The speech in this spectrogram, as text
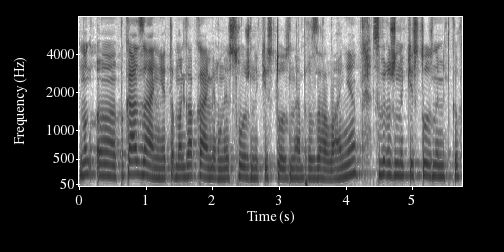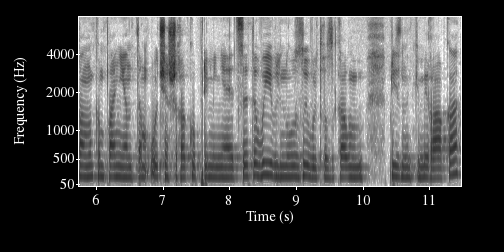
Э, показания – это многокамерное сложное кистозное образование с выраженным кистозным компонентом, очень широко применяется. Это выявлены узлы ультразвуковыми признаками рака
